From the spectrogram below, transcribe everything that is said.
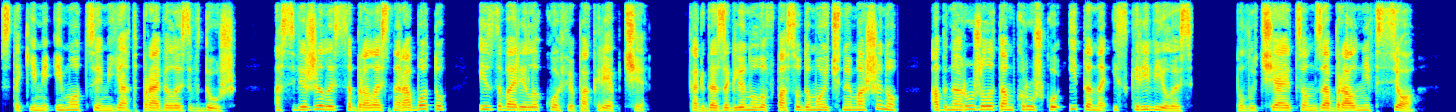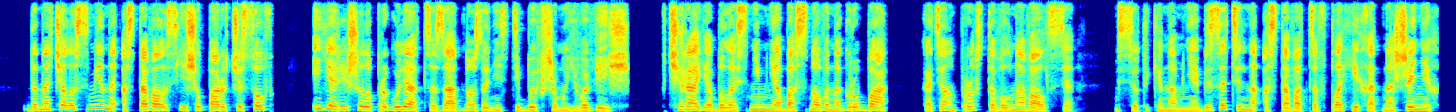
С такими эмоциями я отправилась в душ. Освежилась, собралась на работу и заварила кофе покрепче. Когда заглянула в посудомоечную машину, обнаружила там кружку Итана и скривилась. Получается, он забрал не все. До начала смены оставалось еще пару часов, и я решила прогуляться, заодно занести бывшему его вещь. Вчера я была с ним необоснованно груба, хотя он просто волновался. Все-таки нам не обязательно оставаться в плохих отношениях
